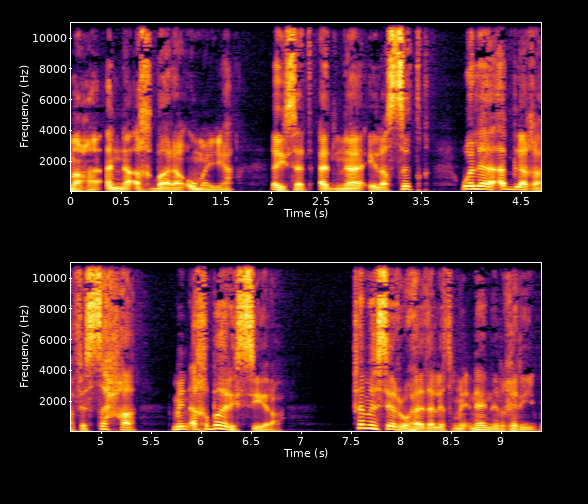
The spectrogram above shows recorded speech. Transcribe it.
مع أن أخبار أمية ليست أدنى إلى الصدق ولا أبلغ في الصحة من أخبار السيرة. فما سر هذا الاطمئنان الغريب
